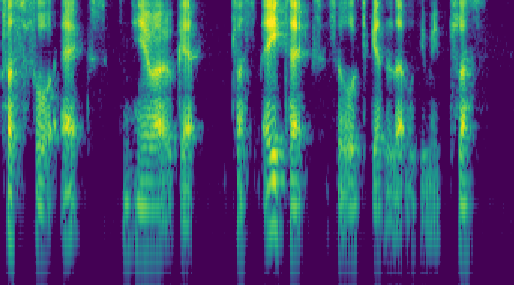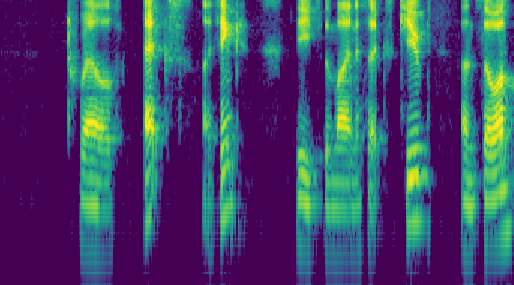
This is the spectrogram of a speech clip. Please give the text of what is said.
plus 4x and here I will get plus 8x so altogether that will give me plus 12x I think e to the minus x cubed and so on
